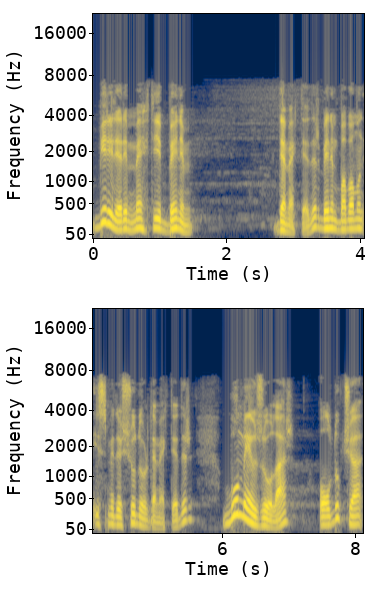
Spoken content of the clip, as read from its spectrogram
Birileri Mehdi benim demektedir. Benim babamın ismi de şudur demektedir. Bu mevzular oldukça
